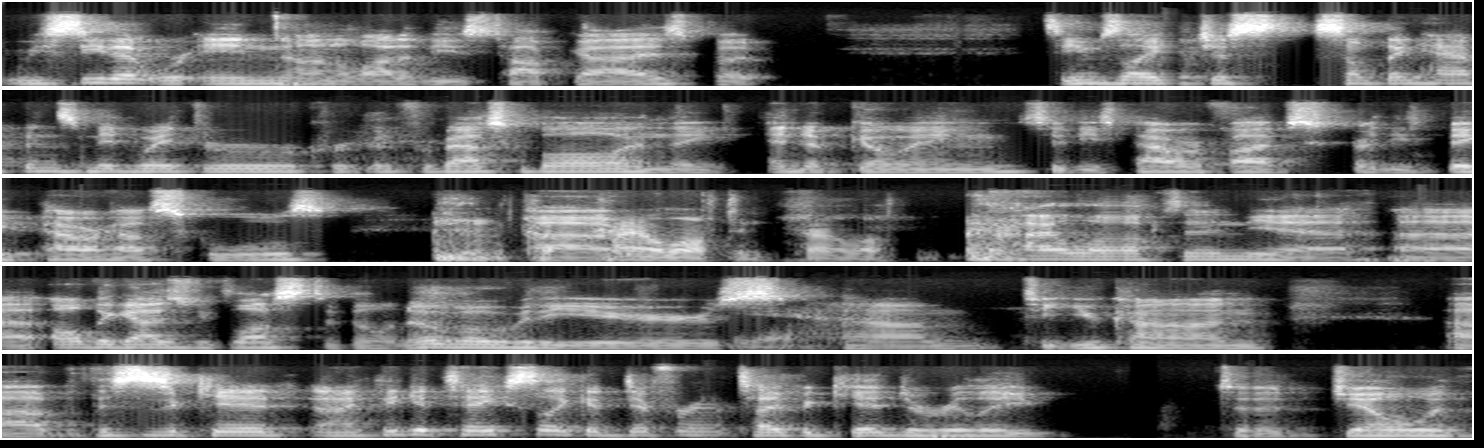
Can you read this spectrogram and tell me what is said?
we see that we're in on a lot of these top guys, but it seems like just something happens midway through recruitment for basketball and they end up going to these power fives or these big powerhouse schools. Kyle Lofton, Kyle Lofton. Kyle Lofton, yeah. Uh, all the guys we've lost to Villanova over the years, um, to UConn. Uh, but this is a kid, and I think it takes like a different type of kid to really to gel with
